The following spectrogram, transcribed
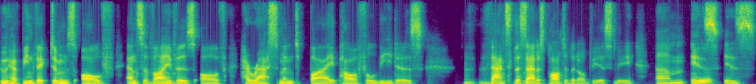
who have been victims of and survivors of harassment by powerful leaders, that's the saddest part of it, obviously um, is is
